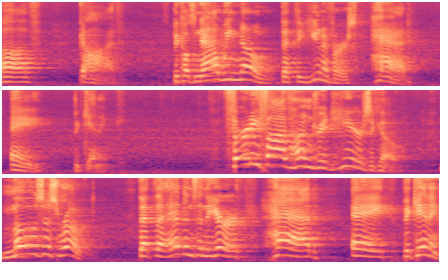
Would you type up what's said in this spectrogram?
of God. Because now we know that the universe had a beginning. 3,500 years ago, Moses wrote that the heavens and the earth had a beginning.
